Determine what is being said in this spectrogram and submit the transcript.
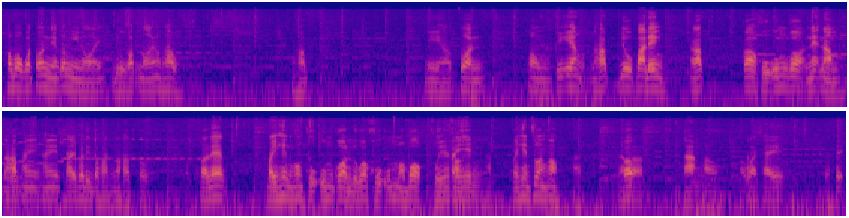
เขาบอกว่าต้นเนี้ยก็มีน้อยดูครับน้อยของเขานะครับ นี่ครับส่วน ขของพี่เอี้ยงนะครับ อยู่ป่าเด้งนะครับ ก็ครูอุ้มก็แนะนำนะครับ ให้ให้ใช้ผลิตภัณฑ์เนาะครับผมตอนแรกไปเห็นของครูอุ้มก่อนหรือว่าครูอุ้มมาบอกคุยให้ไปฟังเห็นครับ ไปเห็นส่วนเขาแล้วก็ก็ ถามเขาเขาว่าใช้เกษตร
